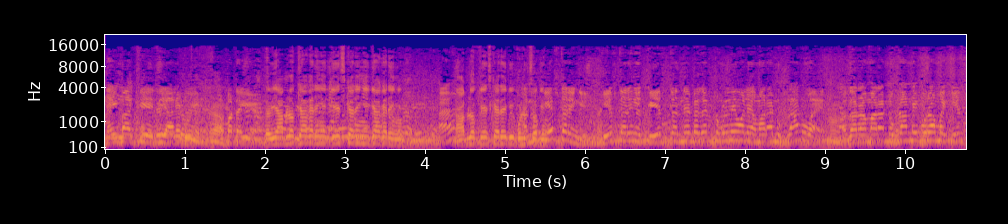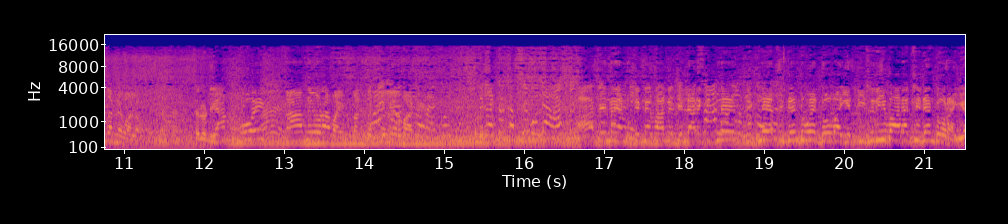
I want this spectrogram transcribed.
नई बाइक की ऐसी हालत हुई। है। हाँ। बताइए। तो आप लोग क्या करेंगे? केस करेंगे क्या करेंगे? हाँ? आप लोग केस करें भी पुलिस केस करेंगे। केस करेंगे। केस करने पे अगर तोड़ने वाले हमारा नुकसान हुआ है। अगर हमारा नुकसान नहीं पूरा मैं केस करने वाला हूँ। चलो ठीक। है कोई काम नहीं हो रहा भाई। बस क्लियर बात है। डायरेक्टर कब से बोले आज तक? आज दिन हम कितने साल में जिला रहे कितने कितने एक्सीडेंट हुए? दो बार ये तीसरी बार एक्सीडेंट हो रहा है। ये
